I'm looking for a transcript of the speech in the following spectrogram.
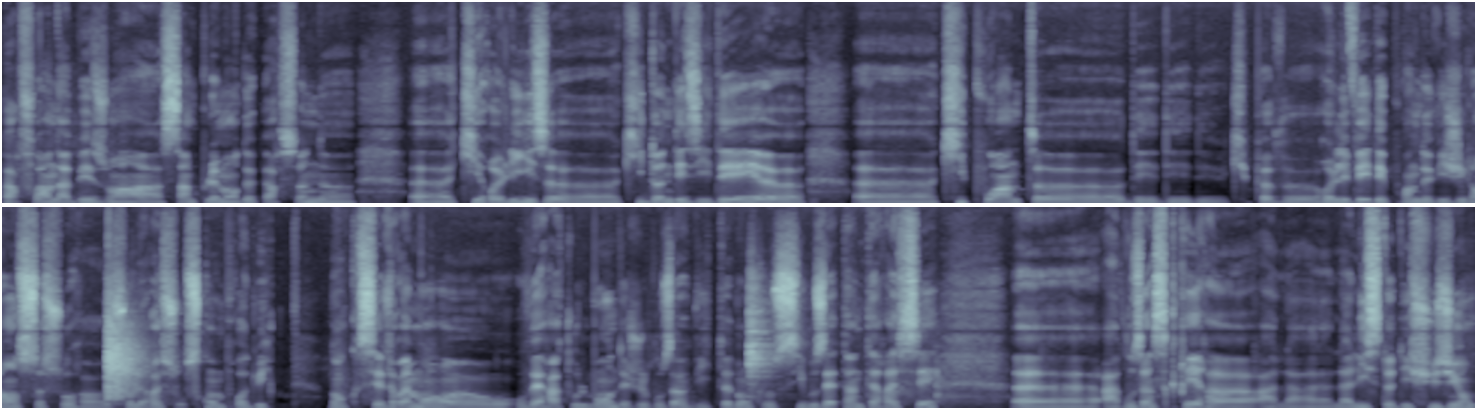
Parfois, on a besoin simplement de personnes qui relisent, qui donnent des idées, qui pointent, qui peuvent relever des points de vigilance sur les ressources qu'on produit. Donc c'est vraiment ouvert à tout le monde et je vous invite donc, si vous êtes intéressé, à vous inscrire à la, liste diffusion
